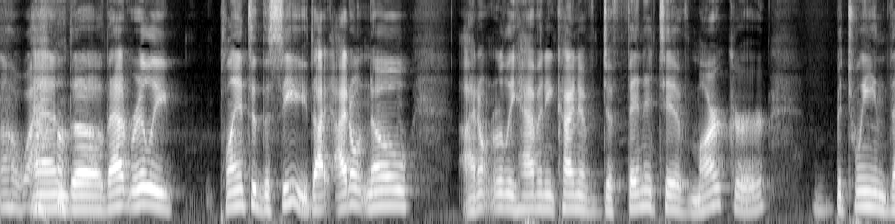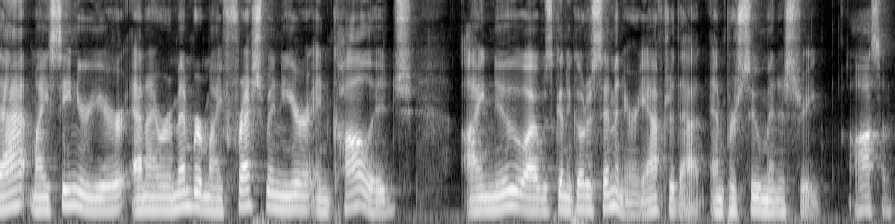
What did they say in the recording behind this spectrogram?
Oh, wow. And uh, that really planted the seed. I, I don't know, I don't really have any kind of definitive marker between that, my senior year, and I remember my freshman year in college. I knew I was going to go to seminary after that and pursue ministry. Awesome.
